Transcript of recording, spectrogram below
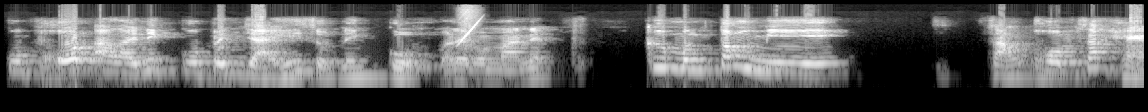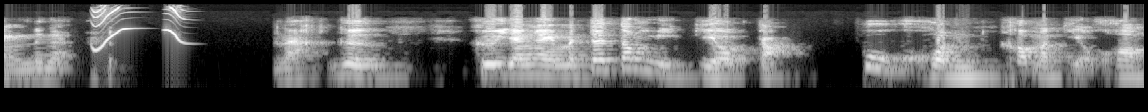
กูโพสอะไรนี่กูเป็นใหญ่ที่สุดในกลุ่มอะไรประมาณเนี้ยคือมึงต้องมีสังคมสักแห่งหนึ่งอะนะคือ คือยังไงมันจะต้องมีเกี่ยวกับผู้คนเข้ามาเกี่ยวข้อง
